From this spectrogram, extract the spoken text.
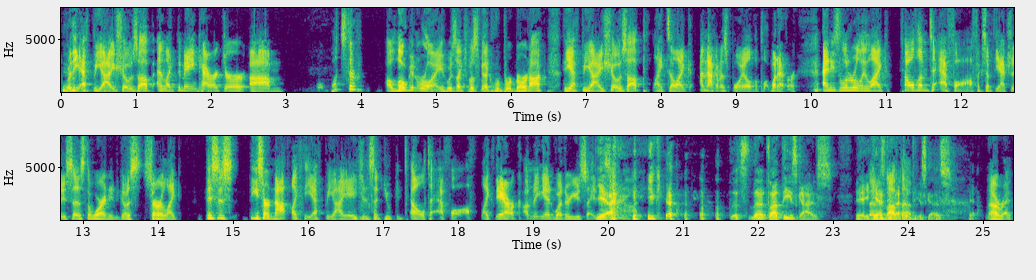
Where the FBI shows up and like the main character, um, what's their uh, Logan Roy, who's like supposed to be like Rupert Murdoch. The FBI shows up like to like I'm not gonna spoil the plot, whatever. And he's literally like, tell them to f off. Except he actually says the word and he goes, sir, like this is these are not like the FBI agents that you can tell to f off. Like they are coming in whether you say this Yeah, or not. You can't- that's that's not these guys. Yeah, you That's can't do that to these guys. Yeah. All right.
